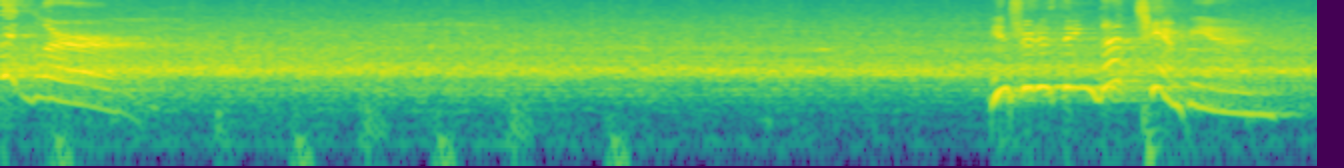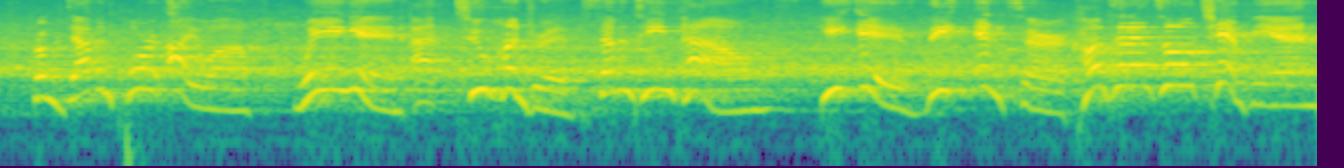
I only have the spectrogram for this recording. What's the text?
Ziggler. Introducing the champion from Davenport, Iowa, weighing in at 217 pounds. He is the Intercontinental Champion,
